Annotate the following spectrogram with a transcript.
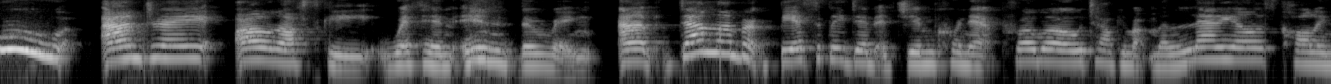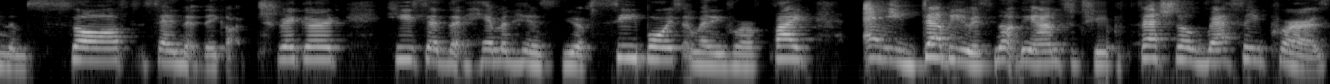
ooh, Andrei Arlovski with him in the ring. Um, Dan Lambert basically did a Jim Cornette promo talking about millennials, calling them soft, saying that they got triggered. He said that him and his UFC boys are ready for a fight. AEW is not the answer to your professional wrestling prayers.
